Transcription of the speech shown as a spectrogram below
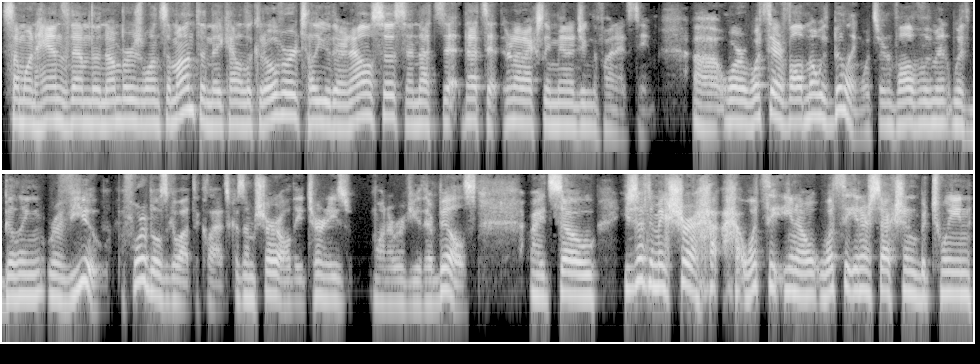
someone hands them the numbers once a month and they kind of look it over, tell you their analysis, and that's it. That's it. They're not actually managing the finance team. Uh, or what's their involvement with billing? What's their involvement with billing review before bills go out to clients? Because I'm sure all the attorneys want to review their bills right? So you just have to make sure how, how, what's the you know what's the intersection between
